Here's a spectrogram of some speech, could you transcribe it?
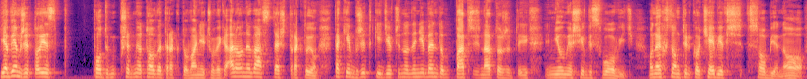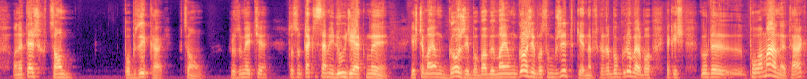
Ja wiem, że to jest pod przedmiotowe traktowanie człowieka, ale one was też traktują. Takie brzydkie dziewczyny, one nie będą patrzeć na to, że ty nie umiesz się wysłowić. One chcą tylko ciebie w, w sobie, no. One też chcą pobzykać, chcą. Rozumiecie? To są tacy sami ludzie jak my. Jeszcze mają gorzej, bo baby mają gorzej, bo są brzydkie, na przykład, albo grube, albo jakieś, kurde, połamane, tak?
